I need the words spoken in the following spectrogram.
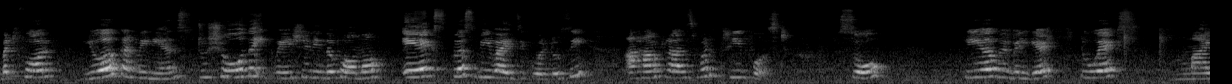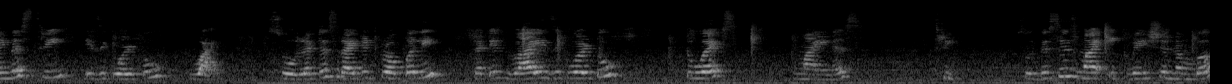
but for your convenience to show the equation in the form of ax plus by is equal to c, I have transferred 3 first. So, here we will get 2x minus 3 is equal to y. So, let us write it properly. That is y is equal to 2x minus 3. So, this is my equation number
